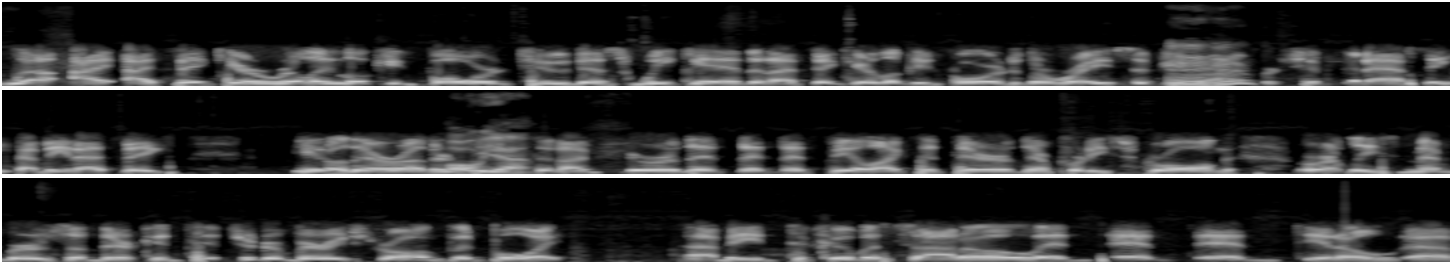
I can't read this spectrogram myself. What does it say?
Well, I, I think you're really looking forward to this weekend, and I think you're looking forward to the race if you mm-hmm. drive for Chip Ganassi. I mean, I think you know there are other oh, teams yeah. that I'm sure that, that that feel like that they're they're pretty strong, or at least members of their contingent are very strong. But boy, I mean Takuma Sato and and and you know uh,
